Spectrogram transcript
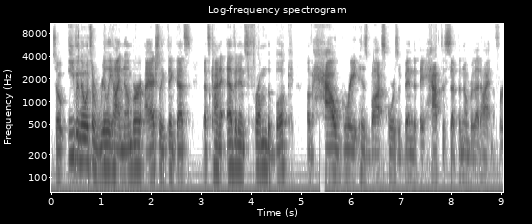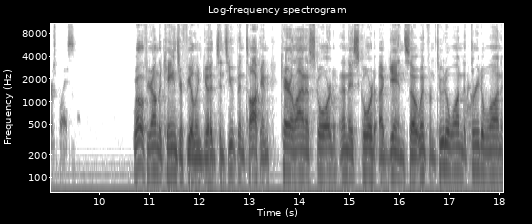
So even though it's a really high number, I actually think that's that's kind of evidence from the book of how great his box scores have been that they have to set the number that high in the first place. Well, if you're on the Canes, you're feeling good. Since you've been talking, Carolina scored, and then they scored again. So it went from two to one to three to one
